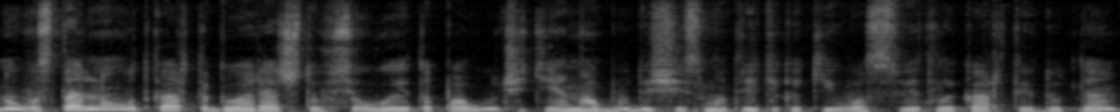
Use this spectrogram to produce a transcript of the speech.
Но в остальном вот карты говорят, что все вы это получите. А на будущее смотрите, какие у вас светлые карты идут, да.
